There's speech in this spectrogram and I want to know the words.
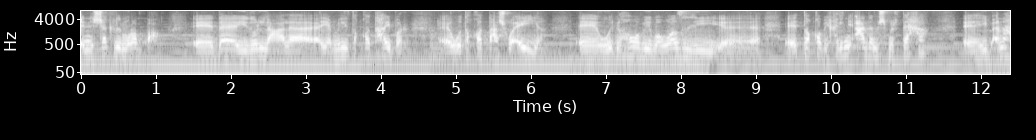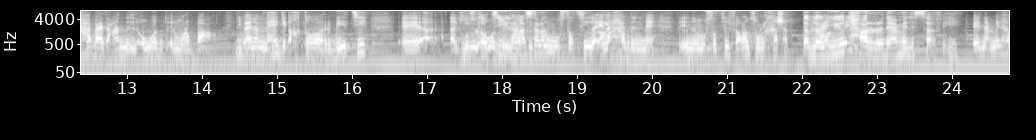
إن الشكل المربع آه، ده يدل على يعمل لي طاقات hyper آه، وطاقات عشوائية آه، وإن هو بيبوظ لي آه، آه، طاقة بيخليني قاعدة مش مرتاحة. آه، يبقى أنا هبعد عن الأوض المربعة يبقى أنا. لما هاجي أختار بيتي آه، أجيب مستطيل مثلاً؟ تكون مستطيلة آه. إلى حد ما لأن المستطيل في عنصر الخشب طب لو. بيوت حر نعمل السقف إيه آه، نعملها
